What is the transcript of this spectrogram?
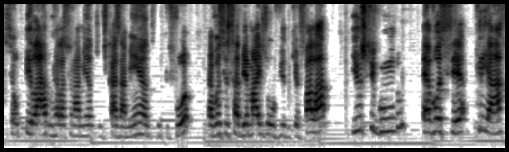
Isso é o pilar do relacionamento de casamento, do que for. É você saber mais ouvir do que falar. E o segundo é você criar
